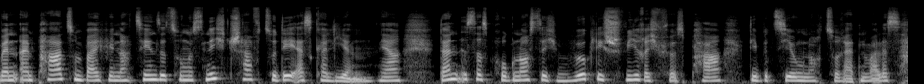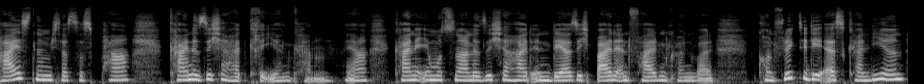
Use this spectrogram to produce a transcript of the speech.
wenn ein Paar zum Beispiel nach zehn Sitzungen es nicht schafft zu deeskalieren, ja, dann ist das prognostisch wirklich schwierig fürs Paar, die Beziehung noch zu retten, weil es heißt nämlich, dass das Paar keine Sicherheit kreieren kann, ja, keine emotionale Sicherheit, in der sich beide entfalten können, weil Konflikte, die eskalieren,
